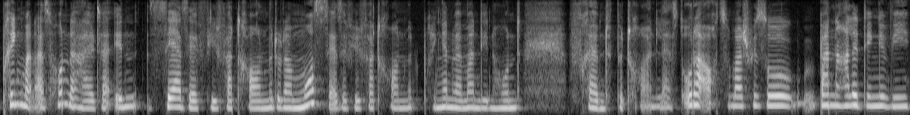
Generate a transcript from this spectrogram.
bringt man als Hundehalterin sehr, sehr viel Vertrauen mit oder muss sehr, sehr viel Vertrauen mitbringen, wenn man den Hund fremd betreuen lässt. Oder auch zum Beispiel so banale Dinge wie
